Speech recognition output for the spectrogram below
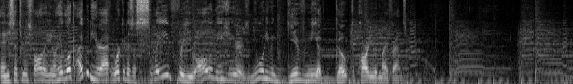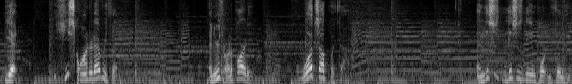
And he said to his father, You know, hey, look, I've been here at, working as a slave for you all of these years, and you won't even give me a goat to party with my friends. Yet, he squandered everything. And you're throwing a party. What's up with that? And this is this is the important thing here.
